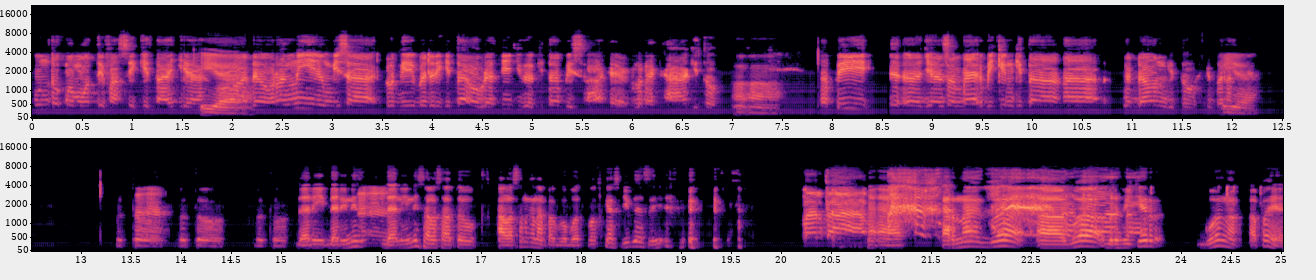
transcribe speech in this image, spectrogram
untuk memotivasi kita aja Iya. oh ada orang nih yang bisa lebih hebat dari kita oh berarti juga kita bisa kayak mereka gitu ah, ah. tapi eh, jangan sampai bikin kita eh, ngedown gitu ibaratnya Iya. Betul, Hmm. betul, betul. Dari dari ini Mm-mm. dan ini salah satu alasan kenapa gue buat podcast juga sih. mantap Karena gue uh, gue berpikir gue nggak apa ya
